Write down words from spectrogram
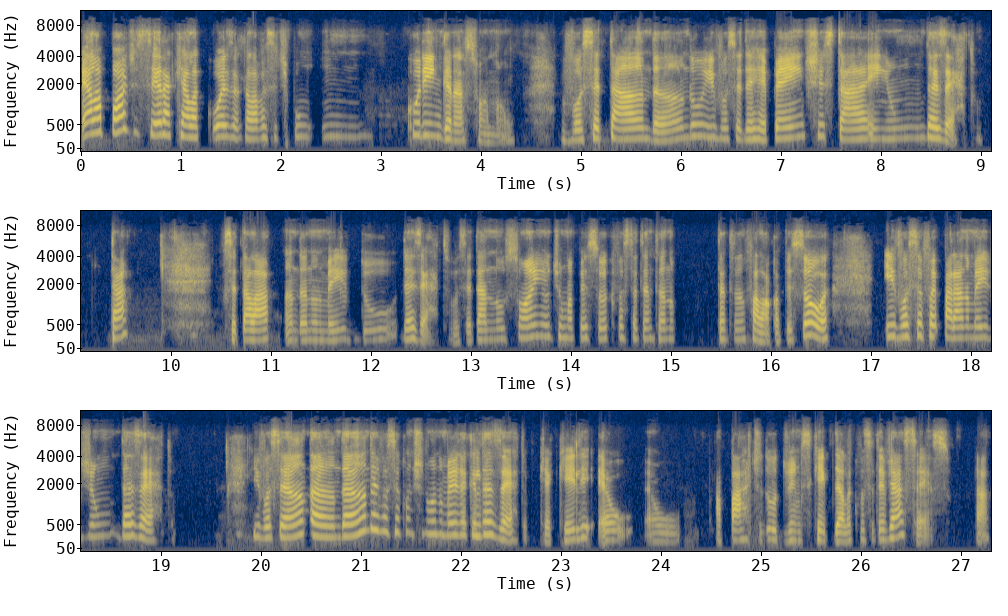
Ela pode ser aquela coisa que ela vai ser tipo um, um coringa na sua mão. Você está andando e você de repente está em um deserto, tá? Você está lá andando no meio do deserto. Você está no sonho de uma pessoa que você está tentando, tá tentando falar com a pessoa e você foi parar no meio de um deserto. E você anda, anda, anda e você continua no meio daquele deserto, porque aquele é, o, é o, a parte do Dreamscape dela que você teve acesso, tá?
